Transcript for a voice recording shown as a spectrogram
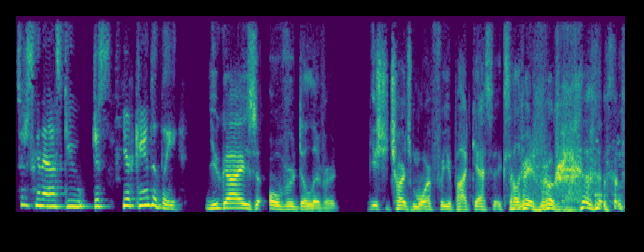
So just going to ask you just here candidly. You guys over delivered you should charge more for your podcast accelerator program.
